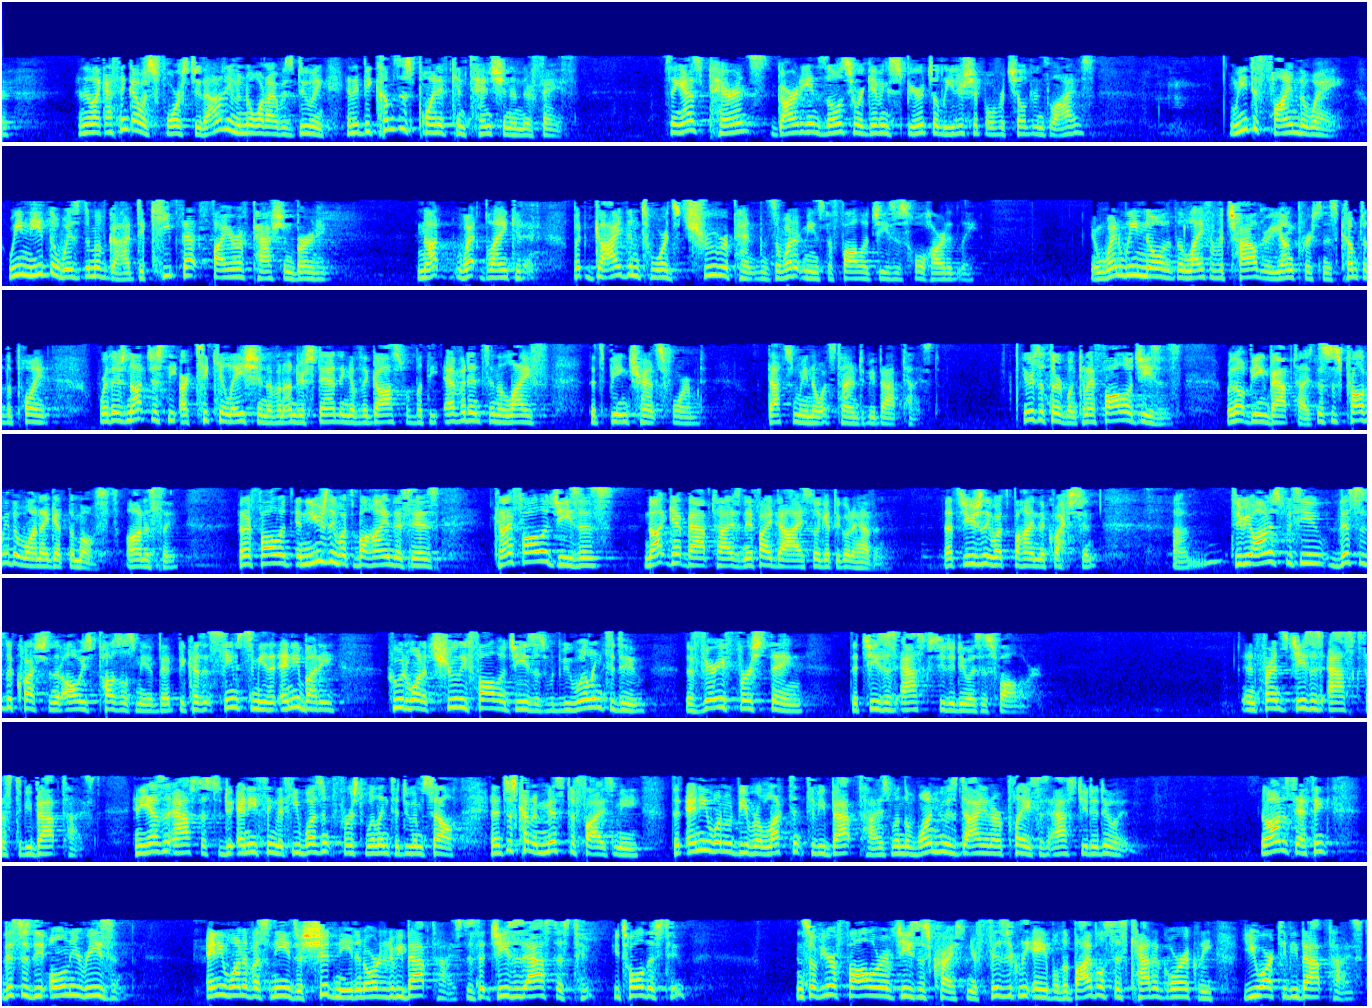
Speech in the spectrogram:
and they're like, I think I was forced to. That. I don't even know what I was doing. And it becomes this point of contention in their faith. Saying, as parents, guardians, those who are giving spiritual leadership over children's lives, we need to find the way. We need the wisdom of God to keep that fire of passion burning. Not wet blanket it, but guide them towards true repentance and what it means to follow Jesus wholeheartedly. And when we know that the life of a child or a young person has come to the point where there's not just the articulation of an understanding of the gospel, but the evidence in a life that's being transformed. That's when we know it's time to be baptized. Here's the third one. Can I follow Jesus without being baptized? This is probably the one I get the most, honestly. Can I follow, and usually what's behind this is, can I follow Jesus, not get baptized, and if I die, still get to go to heaven? That's usually what's behind the question. Um, to be honest with you, this is the question that always puzzles me a bit because it seems to me that anybody who would want to truly follow Jesus would be willing to do the very first thing that Jesus asks you to do as his follower. And friends, Jesus asks us to be baptized. And he hasn't asked us to do anything that he wasn't first willing to do himself. And it just kind of mystifies me that anyone would be reluctant to be baptized when the one who has died in our place has asked you to do it. And honestly, I think this is the only reason any one of us needs or should need in order to be baptized is that Jesus asked us to. He told us to. And so if you're a follower of Jesus Christ and you're physically able, the Bible says categorically you are to be baptized.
